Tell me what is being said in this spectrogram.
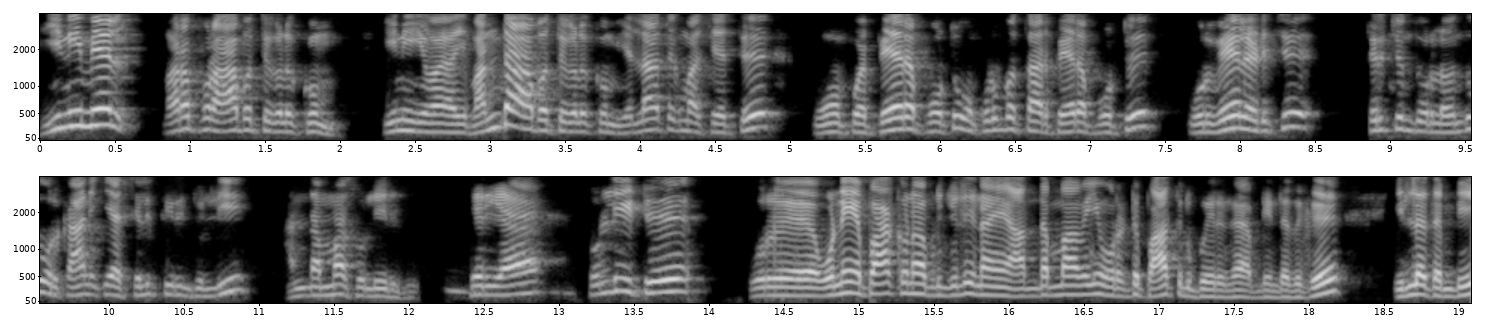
இனிமேல் வரப்போகிற ஆபத்துகளுக்கும் இனி வ- வந்த ஆபத்துகளுக்கும் எல்லாத்துக்குமா சேர்த்து உன் இப்போ பேரை போட்டு உன் குடும்பத்தார் பேரை போட்டு ஒரு வேல் அடித்து திருச்செந்தூரில் வந்து ஒரு காணிக்கையாக செலுத்திருன்னு சொல்லி அந்த அம்மா சொல்லியிருக்கு சரியா? சொல்லிட்டு ஒரு உன்னைய பார்க்கணும் அப்படின்னு சொல்லி நான் அந்த அம்மாவையும் ஒரு பார்த்துட்டு போயிருங்க அப்படின்றதுக்கு இல்லை தம்பி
